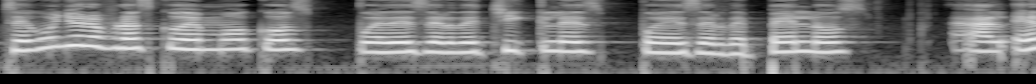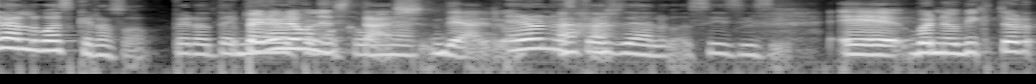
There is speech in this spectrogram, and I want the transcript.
según yo era frasco de mocos, puede ser de chicles, puede ser de pelos, era algo asqueroso, pero tenía Pero era un stash de algo. Era un stash de algo, sí, sí, sí. Eh, bueno, Víctor,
